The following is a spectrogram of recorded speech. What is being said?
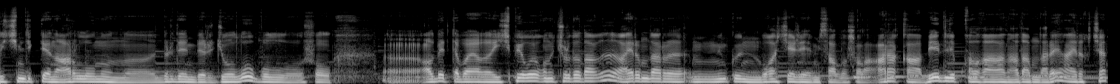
ичимдиктен арылуунун э, бирден бир жолу бул ошол албетте баягы ичпей койгон учурда дагы айрымдары мүмкүн буга чейин мисалы ошол аракка берилип калган адамдар э айрыкча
